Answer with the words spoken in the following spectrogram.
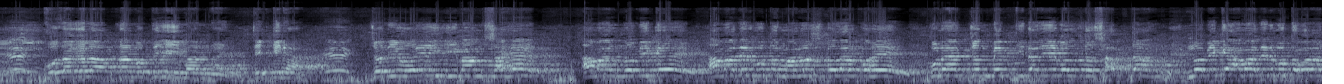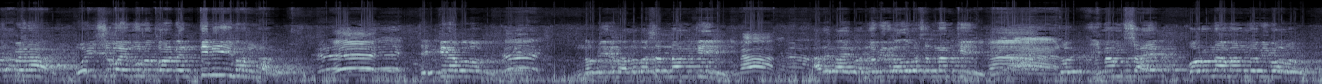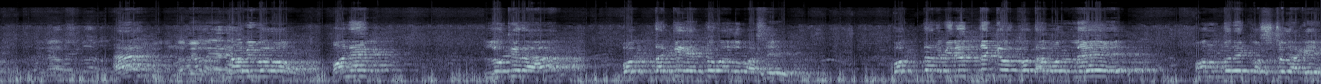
বোঝা গেল আপনার মধ্যে ইমান নাই। ঠিক কিনা? যদি ওই ইমাম সাহেব আমার নবীকে আমাদের মতো মানুষ বলার পরে কোন একজন ব্যক্তি দাঁড়িয়ে বলতো সাবধান নবীকে আমাদের মতো বলা যাবে না। ওই সময় মনে করবেন তিনি ইমানদার ঠিক কিনা বলুন? নবীর ভালোবাসার নাম কি? আরে ভাই নবীর ভালোবাসার নাম কি? তো ইমাম সাহেব বড় না আমার নবী বড়? হ্যাঁ? নবী বড়। অনেক লোকেরা বক্তাকে এত ভালোবাসে। বক্তার বিরুদ্ধে কেউ কথা বললে অন্তরে কষ্ট লাগে।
